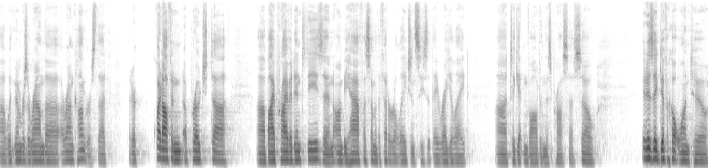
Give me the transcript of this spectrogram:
uh, with members around the around Congress that, that are quite often approached uh, uh, by private entities and on behalf of some of the federal agencies that they regulate uh, to get involved in this process. So it is a difficult one to,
